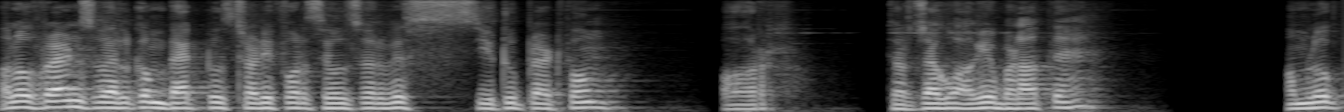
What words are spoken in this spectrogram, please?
Hello friends welcome back to study for civil service YouTube platform और चर्चा को आगे बढ़ाते हैं। हम लोग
